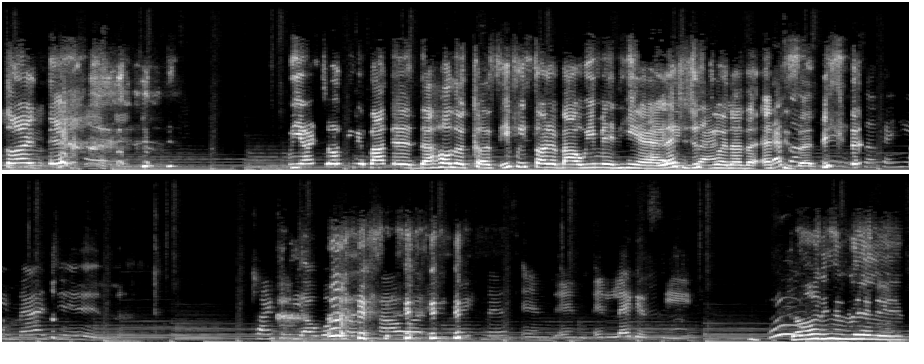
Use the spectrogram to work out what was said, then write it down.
start there. we are talking about the, the Holocaust. If we start about women here, let's exactly. just do another episode. Because... So can you imagine trying to be a woman of power and greatness and, and, and legacy? Don't even.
